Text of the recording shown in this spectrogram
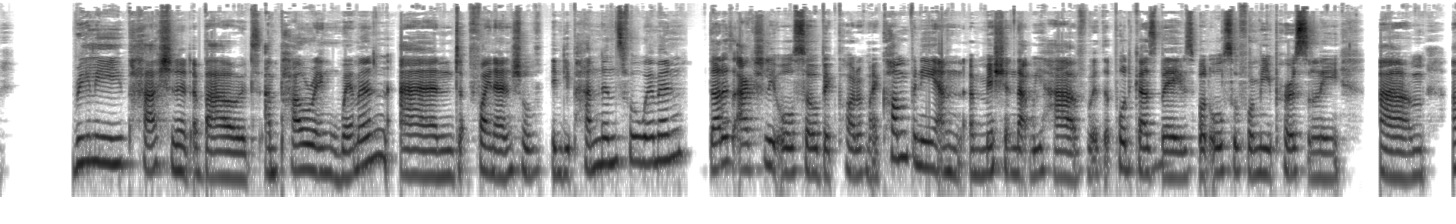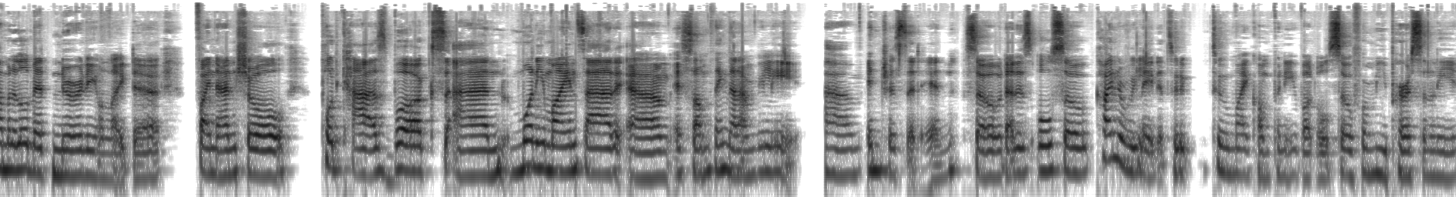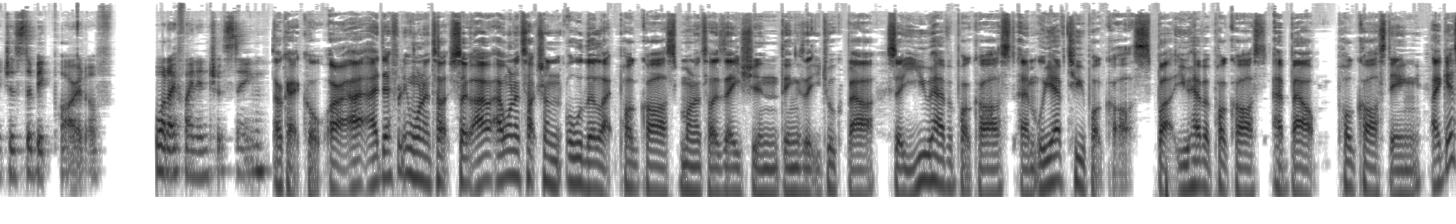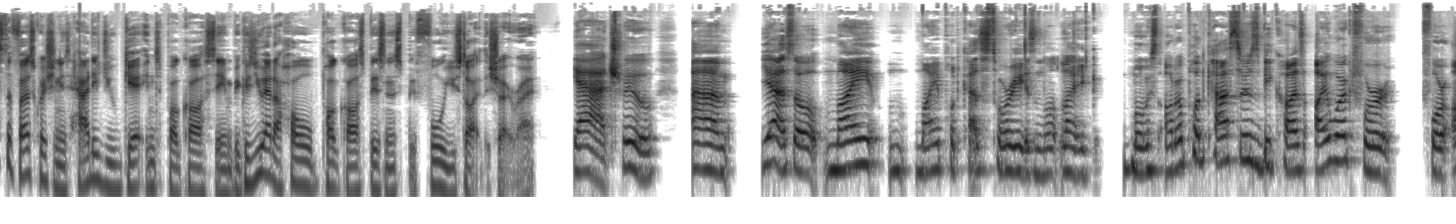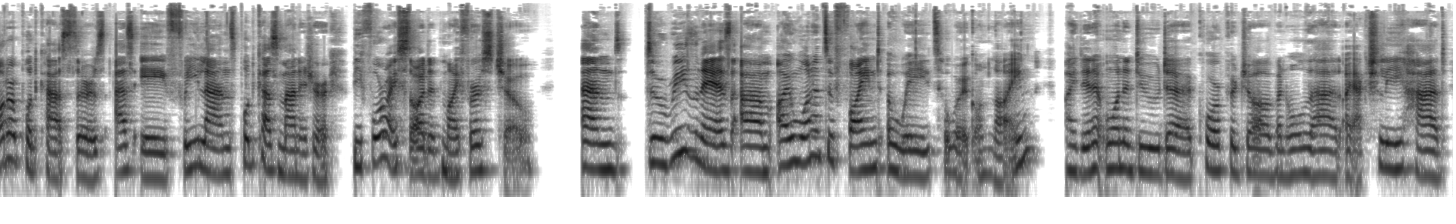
really passionate about empowering women and financial independence for women that is actually also a big part of my company and a mission that we have with the podcast babes, but also for me personally. Um, I'm a little bit nerdy on like the financial podcast books and money mindset um, is something that I'm really um, interested in. So that is also kind of related to to my company, but also for me personally, just a big part of what I find interesting. Okay, cool. All right. I, I definitely want to touch. So I, I, want to touch on all the like podcast monetization things that you talk about. So you have a podcast. Um, well, you have two podcasts, but you have a podcast about podcasting. I guess the first question is, how did you get into podcasting? Because you had a whole podcast business before you started the show, right? Yeah, true. Um, yeah. So my my podcast story is not like most other podcasters because I worked for for other podcasters as a freelance podcast manager before I started my first show. And the reason is um, I wanted to find a way to work online. I didn't want to do the corporate job and all that. I actually had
